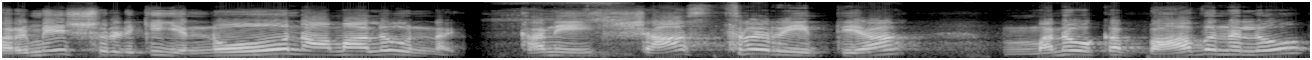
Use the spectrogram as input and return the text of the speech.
పరమేశ్వరుడికి ఎన్నో నామాలు ఉన్నాయి. కానీ శాస్త్రరీత్యా మన ఒక భావనలో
